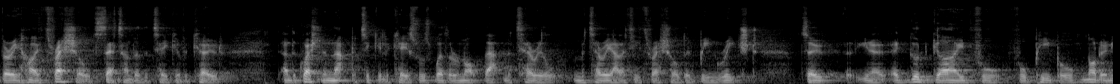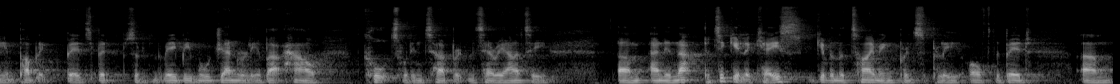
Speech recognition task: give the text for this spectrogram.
very high threshold set under the takeover code. And the question in that particular case was whether or not that material materiality threshold had been reached. So, you know, a good guide for, for people, not only in public bids, but sort of maybe more generally about how courts would interpret materiality. Um, and in that particular case, given the timing principally of the bid, um,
